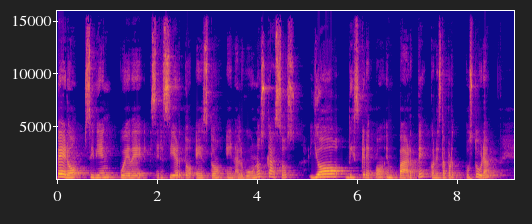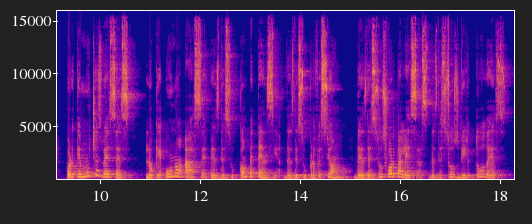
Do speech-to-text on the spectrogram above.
Pero si bien puede ser cierto esto en algunos casos, yo discrepo en parte con esta postura porque muchas veces lo que uno hace desde su competencia, desde su profesión, desde sus fortalezas, desde sus virtudes,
